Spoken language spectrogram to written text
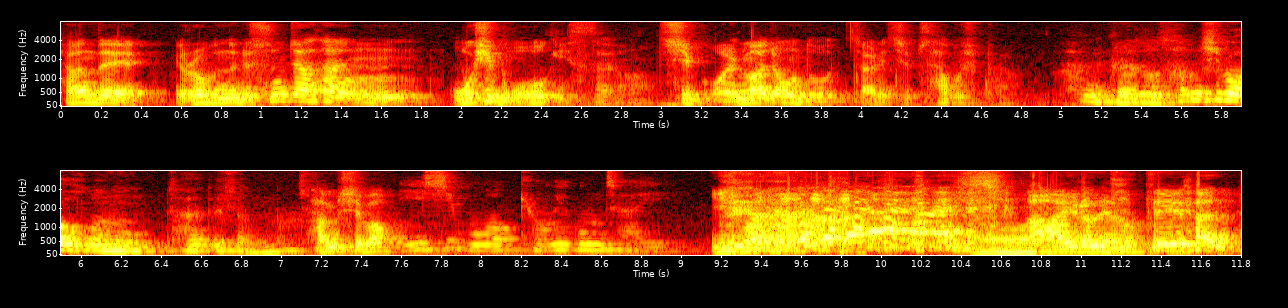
자, 근데 여러분들이 순자산 55억이 있어요. 집 얼마 정도짜리 집 사고 싶어요? 한 그래도 30억은 사야 되지 않나? 30억? 25억 경희공 차이. 20억? 어, 아 이런. 디테일한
